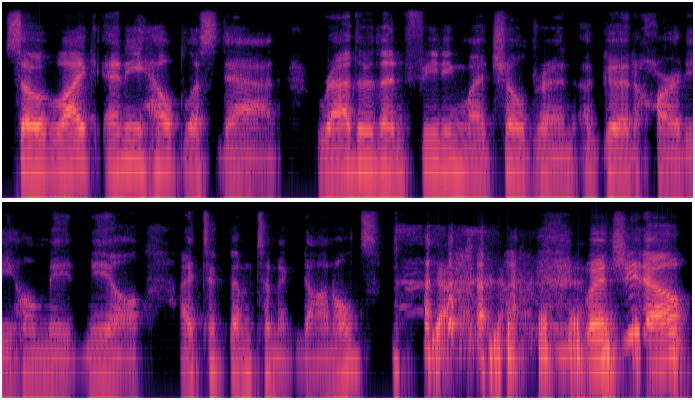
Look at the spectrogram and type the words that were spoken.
so like any helpless dad rather than feeding my children a good hearty homemade meal i took them to mcdonald's. Which you know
